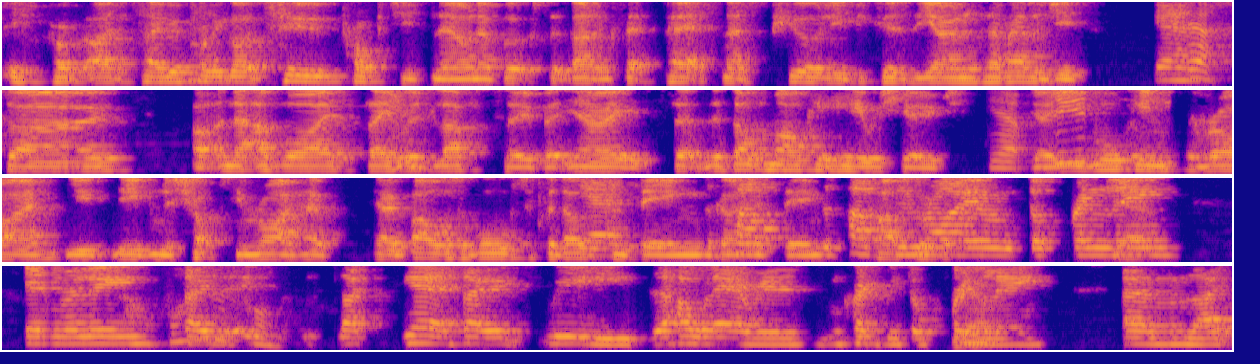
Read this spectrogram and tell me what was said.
It's probably, I'd say we've probably got two properties now in our books that don't accept pets, and that's purely because the owners have allergies. yeah, Yeah. So, and otherwise they would love to, but you know, it's uh, the dog market here is huge. Yeah. You, know, Do you, you, walk into Rye, you, even the shops in Rye have you know, bowls of water for dogs Yeah. and things, the kind of pubs, thing. the pubs, Pubs in Rye are all dog friendly generally. Oh, so it's like yeah, so it's really the whole area is incredibly dog friendly. Um, like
